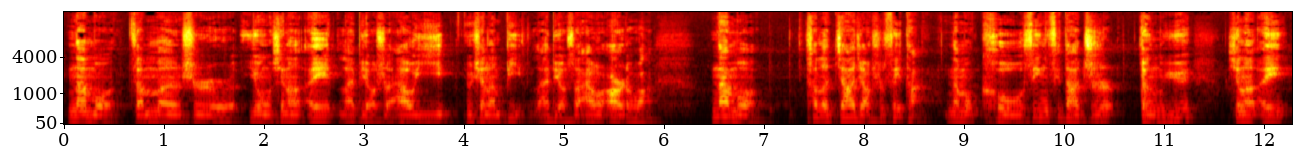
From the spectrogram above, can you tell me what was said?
那么咱们是用向量 a 来表示 L 一，用向量 b 来表示 L 二的话，那么它的夹角是西塔，那么 cos 西塔值等于向量 a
